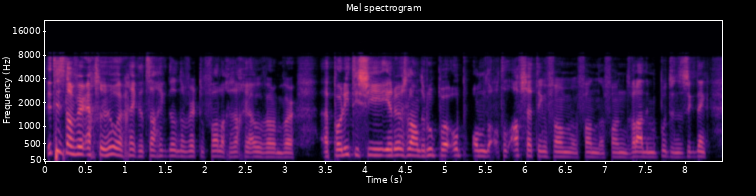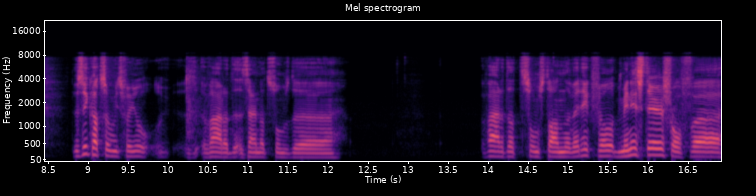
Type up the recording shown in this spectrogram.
Dit is dan weer echt zo heel erg gek. Dat zag ik dan weer toevallig. Zag je over uh, politici in Rusland roepen op om de, tot afzetting van, van, van Vladimir Poetin. Dus ik denk. Dus ik had zoiets van, joh, waren zijn dat soms de. Waren dat soms dan, weet ik veel, ministers of. Uh,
